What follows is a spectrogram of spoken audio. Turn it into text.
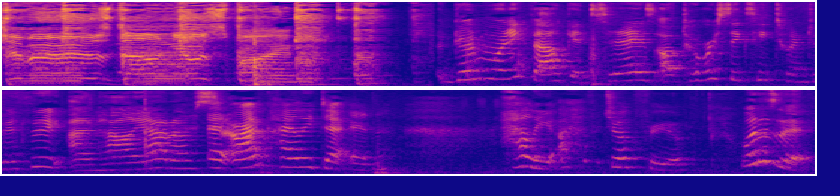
shivers down your spine. Good morning, Falcons. Today is October 16, 2023. I'm Hallie Adams. And I'm Kylie Denton. Hallie, I have a joke for you. What is it?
